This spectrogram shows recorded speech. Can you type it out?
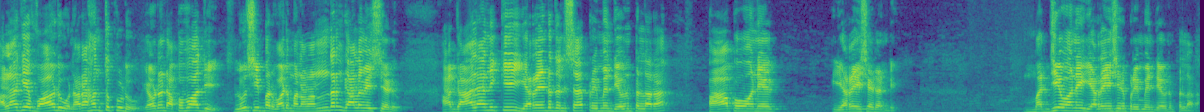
అలాగే వాడు నరహంతకుడు ఎవడంటే అపవాది లూసిఫర్ వాడు మనందరం గాలం వేసాడు ఆ గాలానికి ఎర్ర ఏంటో తెలుసా? ప్రేమైన దేవుని పిల్లారా పాపం అనే ఎర్ర వేసాడండి మద్యం అనే ఎర్ర వేసాడు ప్రేమైన దేవుని పిల్లారా.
